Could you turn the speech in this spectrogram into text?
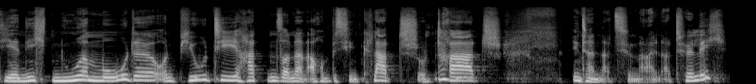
die ja nicht nur Mode und Beauty hatten, sondern auch ein bisschen Klatsch und mhm. Tratsch. Mhm. International natürlich.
